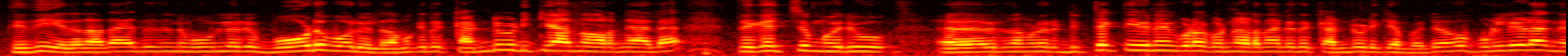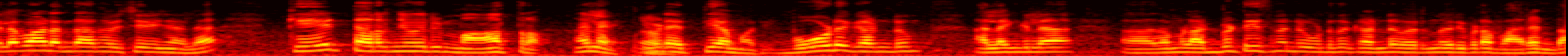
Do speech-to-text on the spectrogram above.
സ്ഥിതി ചെയ്തത്. അതായത് ഇതിന് മുന്നിൽ ഒരു ബോർഡ് പോലും ഇല്ല. നമുക്കിത് കണ്ടുപിടിക്കുക എന്ന് പറഞ്ഞാൽ തികച്ചും ഒരു നമ്മളൊരു ഡിറ്റക്റ്റീവിനെയും കൂടെ കൊണ്ടു നടന്നാൽ ഇത് കണ്ടുപിടിക്കാൻ പറ്റും. അപ്പോൾ പുള്ളിയുടെ നിലപാട് എന്താണെന്ന് വെച്ച് കഴിഞ്ഞാൽ കേട്ടറിഞ്ഞവർ മാത്രം അല്ലേ? ഇവിടെ എത്തിയാൽ മതി. ബോർഡ് കണ്ടും അല്ലെങ്കിൽ നമ്മൾ അഡ്വർടൈസ്മെന്റ് കൊടുത്ത് കണ്ടുവരുന്നവർ ഇവിടെ വരണ്ട.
